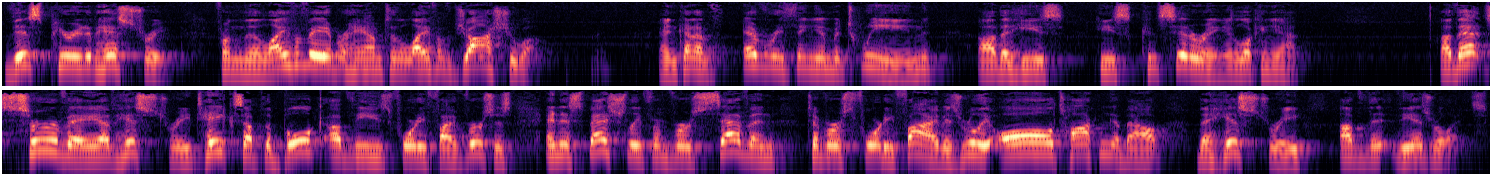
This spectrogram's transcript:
this period of history from the life of Abraham to the life of Joshua and kind of everything in between uh, that he's, he's considering and looking at. Uh, that survey of history takes up the bulk of these 45 verses, and especially from verse 7 to verse 45 is really all talking about the history of the, the Israelites.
